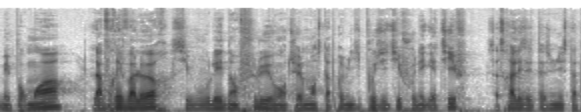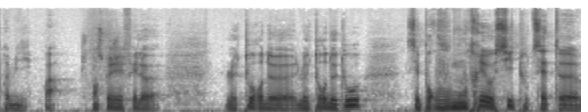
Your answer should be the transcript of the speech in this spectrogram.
mais pour moi, la vraie valeur, si vous voulez, d'un flux éventuellement cet après-midi positif ou négatif, ça sera les États-Unis cet après-midi. Voilà. Je pense que j'ai fait le, le, tour de, le tour de tout. C'est pour vous montrer aussi toute cette, euh,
